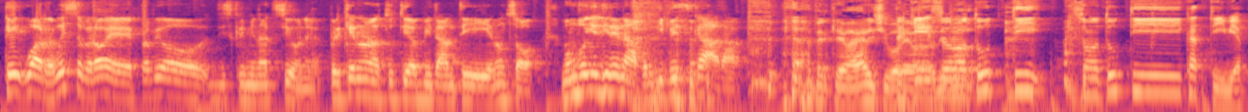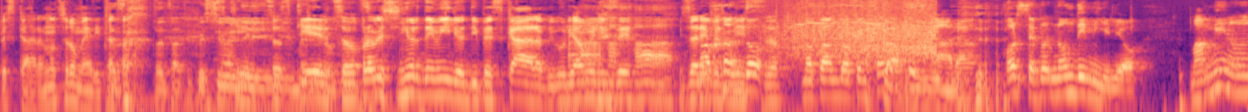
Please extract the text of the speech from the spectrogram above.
Che guarda, questo però è proprio discriminazione. Perché non a tutti gli abitanti, non so, non voglio dire Napoli, di Pescara. Perché magari ci voleva Perché sono tutti, sono tutti cattivi a pescare, non se lo meritano. Esatto, esatto, è questione di- Scherzo, di scherzo, proprio il signor De Emilio è di Pescara, figuriamoci Ah, se ah, mi sarei ma, quando, permesso. ma quando ho pensato a Pescara, forse non D'Emilio, ma a me non,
